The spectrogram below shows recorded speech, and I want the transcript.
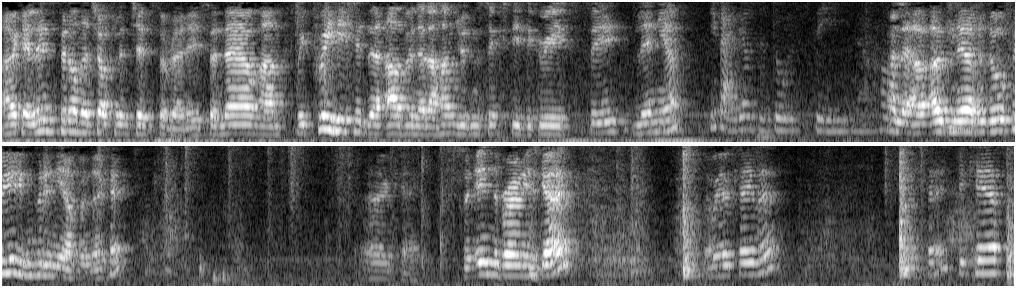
Okay, Lynn's put on the chocolate chips already. So now um, we preheated the oven at 160 degrees C. Lynn, yeah? 一百六十度 C，然后 I'll, I'll open the oven door for you. You can put it in the oven, okay? Okay. So in the brownies go. Are we okay there? Okay, be careful.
